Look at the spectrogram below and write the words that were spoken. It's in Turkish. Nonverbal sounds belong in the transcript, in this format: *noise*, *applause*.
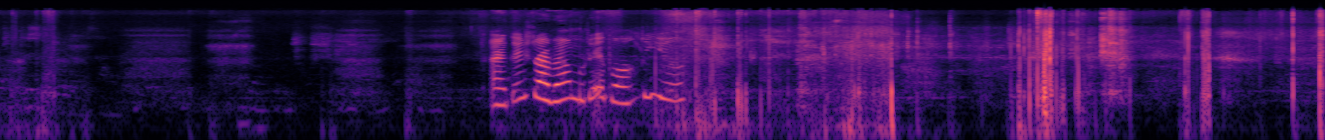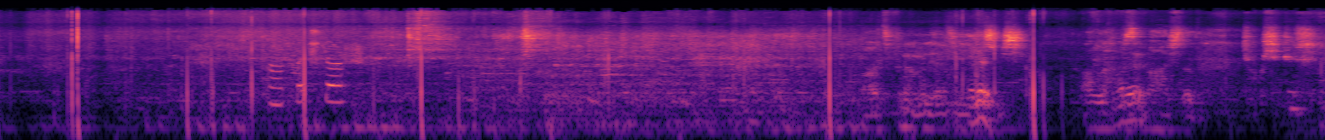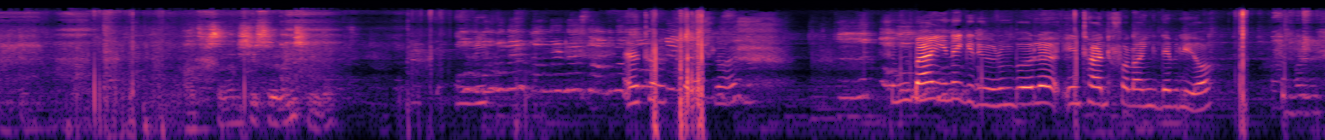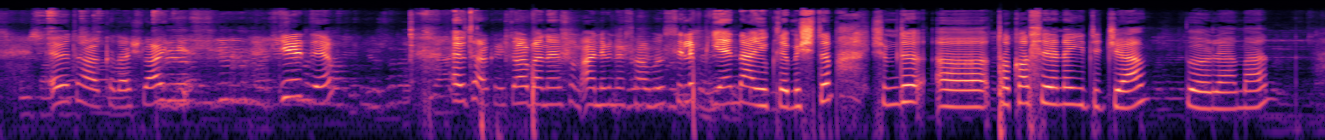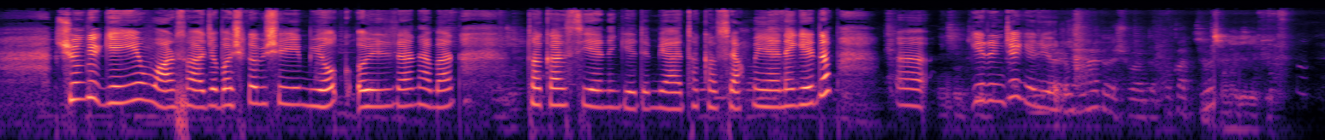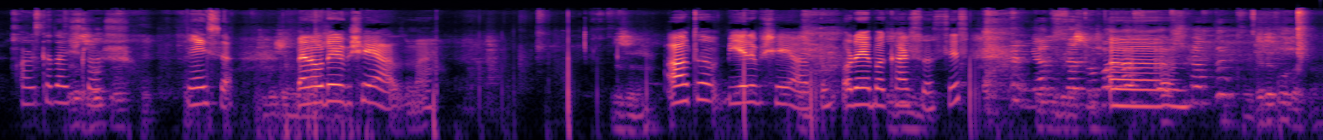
Arkadaşlar ben buraya bağlıyım. Arkadaşlar Atıf'ın ameliyatı iyi geçmiş. Allah bize bağışladı. Çok şükür. Atıf sana bir şey söylemiş miydi? evet arkadaşlar. Şimdi ben yine giriyorum. Böyle internet falan gidebiliyor. Evet arkadaşlar gir- girdim. Evet arkadaşlar ben en son annemin hesabını silip yeniden yüklemiştim. Şimdi e, takas yerine gideceğim. Böyle hemen. Çünkü geyiğim var sadece başka bir şeyim yok. O yüzden hemen takas yerine girdim. Yani takas yapma yerine girdim. E, girince geliyorum. Arkadaşlar neyse ben oraya bir şey yazdım. Alta bir yere bir şey yazdım. Oraya bakarsınız siz. Ee,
